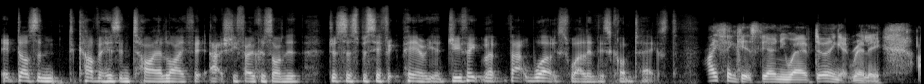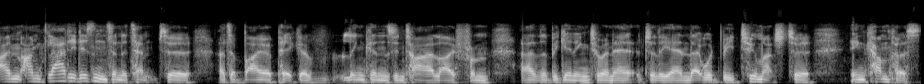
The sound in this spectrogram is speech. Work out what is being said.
it doesn't cover his entire life. It actually focuses on just a specific period. Do you think that that works well in this context? I think it's the only way of doing it. Really, I'm I'm glad it isn't an attempt to at a biopic of Lincoln's entire life from uh, the beginning to an to the end. That would be too much to encompass.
